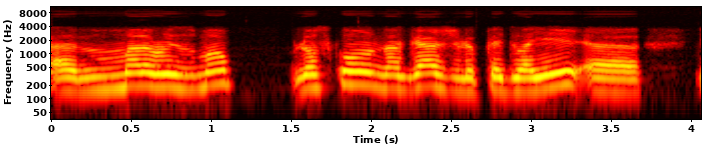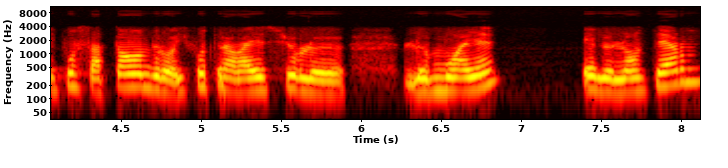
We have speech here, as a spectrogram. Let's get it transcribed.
euh, malheureusement, lorsqu'on engage le plaidoyer, euh, il faut s'attendre, il faut travailler sur le, le moyen et le long terme.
